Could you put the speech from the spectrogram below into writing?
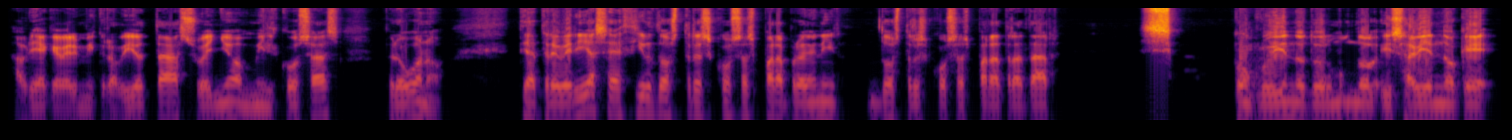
Habría que ver microbiota, sueño, mil cosas. Pero bueno, ¿te atreverías a decir dos, tres cosas para prevenir, dos, tres cosas para tratar, concluyendo todo el mundo y sabiendo que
